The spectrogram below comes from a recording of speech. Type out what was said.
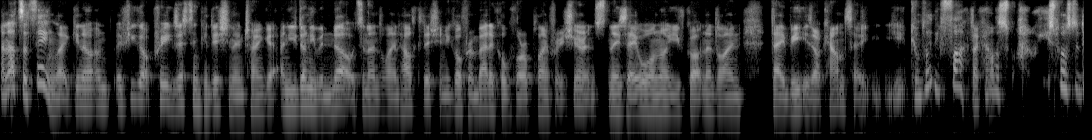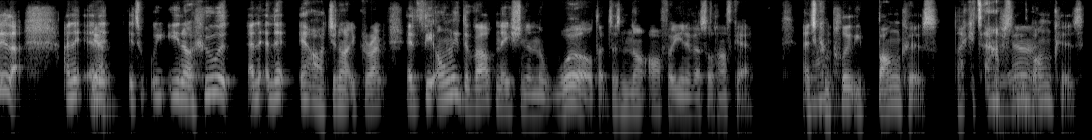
And that's the thing. Like, you know, um, if you got pre-existing condition and try and get and you don't even know it's an underlying health condition, you go for a medical before applying for insurance, and they say, Oh no, you've got an underlying diabetes or cancer, you're completely fucked. Like, how, how are you supposed to do that? And, it, and Yeah. it, it's you know, who and, and it, oh, do you know it it's the only developed nation in the world that does not offer universal healthcare. And it's Right. completely bonkers. Like it's absolutely Yeah. bonkers.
